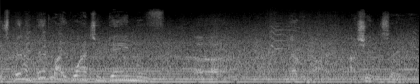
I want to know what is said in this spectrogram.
It's been a bit like watching Game of... Uh, never mind. I shouldn't say that.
